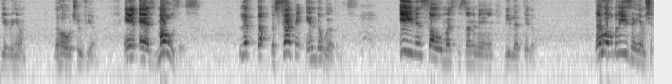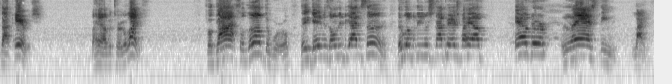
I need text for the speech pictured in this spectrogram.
giving him the whole truth here. And as Moses lift up the serpent in the wilderness, even so must the Son of Man be lifted up. That whoever believes in him should not perish, but have eternal life. For God so loved the world that he gave his only begotten Son, that whoever believes in him should not perish, but have everlasting life.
